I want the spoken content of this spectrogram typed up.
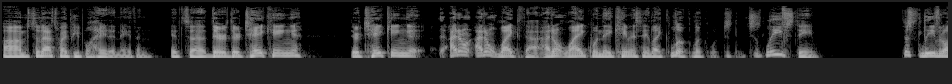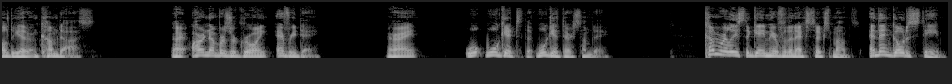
Um, so that's why people hate it, Nathan. It's uh, they're they're taking they're taking. I don't I don't like that. I don't like when they came and say like, look, look, look, just just leave Steam, just leave it all together and come to us. All right, our numbers are growing every day. All right, we'll we'll get to that. We'll get there someday. Come release the game here for the next six months, and then go to Steam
